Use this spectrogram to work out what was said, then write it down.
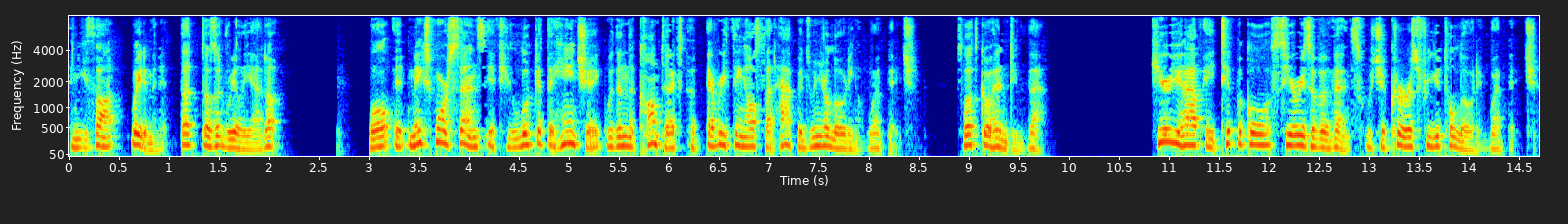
and you thought, wait a minute, that doesn't really add up. Well, it makes more sense if you look at the handshake within the context of everything else that happens when you're loading a web page. So let's go ahead and do that. Here you have a typical series of events which occurs for you to load a web page.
